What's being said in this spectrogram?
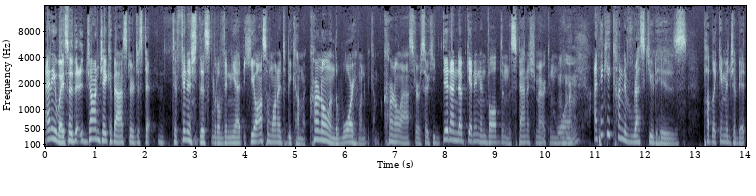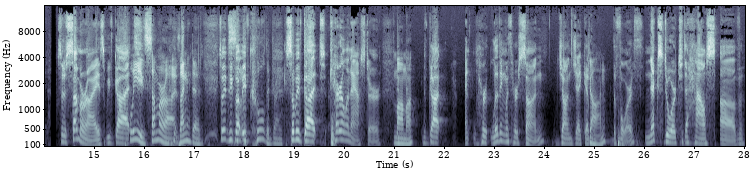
Anyway, so the, John Jacob Astor, just to, to finish this little vignette, he also wanted to become a colonel in the war. He wanted to become Colonel Astor. So he did end up getting involved in the Spanish American War. Mm-hmm. I think he kind of rescued his public image a bit. So to summarize, we've got Please summarize. I need to. So we've got we've cool to drink. so we've got Carolyn Astor. Mama. We've got and her living with her son John Jacob John. the fourth next door to the house of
